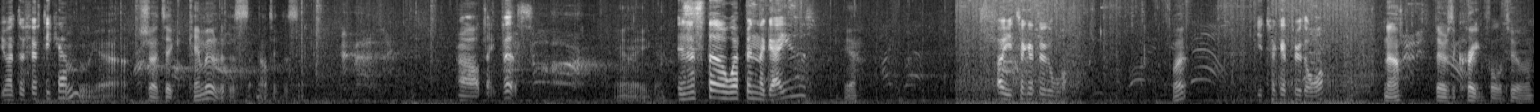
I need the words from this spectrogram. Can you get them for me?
You want the 50 cal? Ooh, yeah. Should I take camo or this? I'll take this thing. I'll take this. Yeah, there you go. Is this the weapon the guy uses? Yeah. Oh, you took it through the wall. What? You took it through the wall? No. There's a crate full of two of them.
